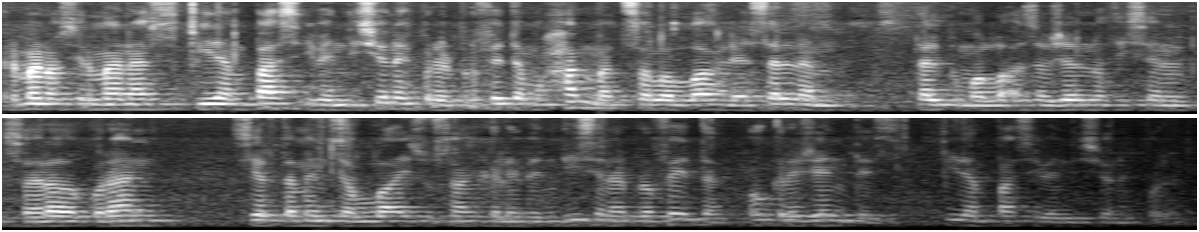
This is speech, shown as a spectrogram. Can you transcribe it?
Hermanos y hermanas, pidan paz y bendiciones por el profeta Muhammad sallallahu alaihi wasallam, tal como Allah nos dice en el sagrado Corán, ciertamente Allah y sus ángeles bendicen al profeta, oh creyentes, pidan paz y bendiciones por él.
